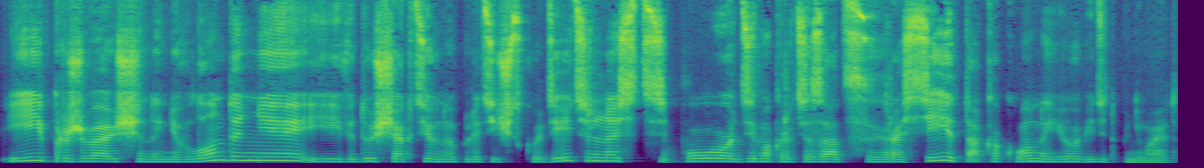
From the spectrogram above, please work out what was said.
и проживающий ныне в Лондоне, и ведущий активную политическую деятельность по демократизации России, так как он ее видит понимает.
